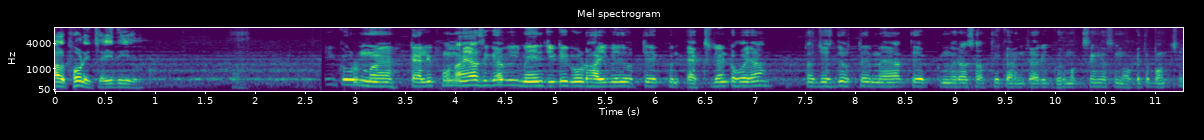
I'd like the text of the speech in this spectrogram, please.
ਹੈਲਪ ਹੋਣੀ ਚਾਹੀਦੀ ਹੈ। ਜੀ ਕੋਲ ਮੈਂ ਟੈਲੀਫੋਨ ਆਇਆ ਸੀਗਾ ਵੀ ਮੇਨ ਜੀਟੀ ਰੋਡ ਹਾਈਵੇ ਦੇ ਉੱਤੇ ਇੱਕ ਐਕਸੀਡੈਂਟ ਹੋਇਆ। ਤਾਂ ਜਿਸ ਦੇ ਉੱਤੇ ਮੈਂ ਤੇ ਇੱਕ ਮੇਰਾ ਸਾਥੀ ਕਰਮਚਾਰੀ ਗੁਰਮੁਖ ਸਿੰਘ ਅਸੀਂ ਮੌਕੇ ਤੇ ਪਹੁੰਚੇ।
